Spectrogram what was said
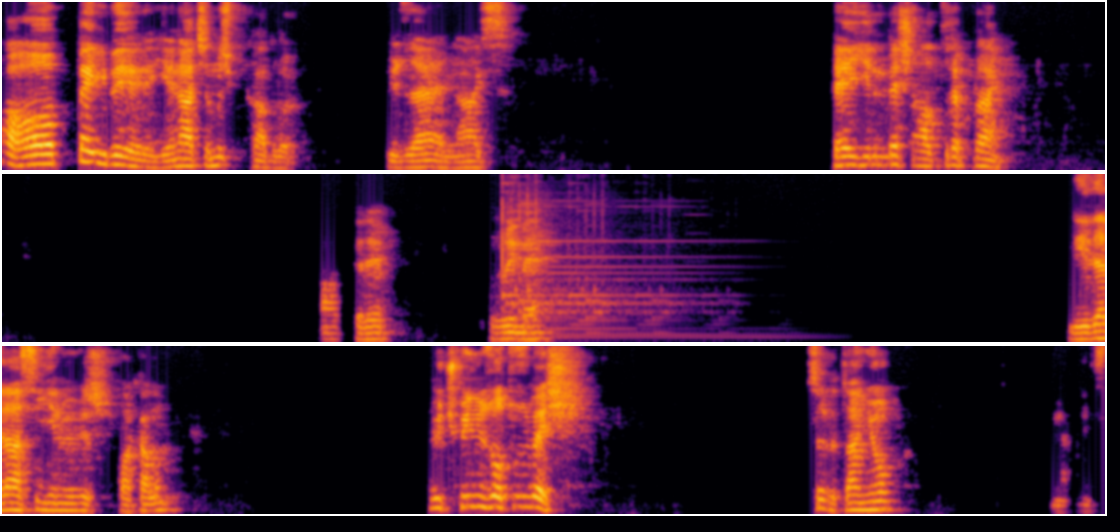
Oh baby. Yeni açılmış bir kadro. Güzel. Nice. P25 Ultra Prime. Ultra Rime. Lider Asi 21. Bakalım. 3135. Sırıtan yok. Nice.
